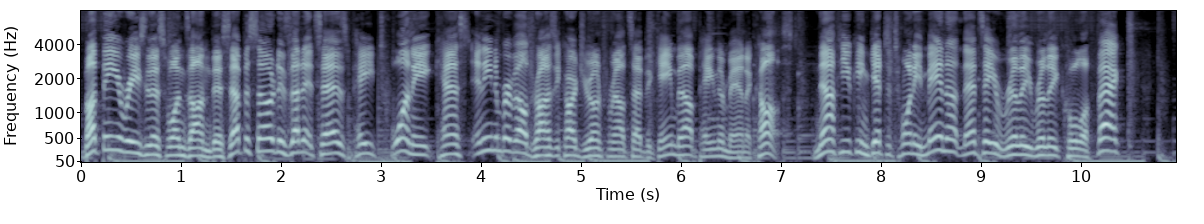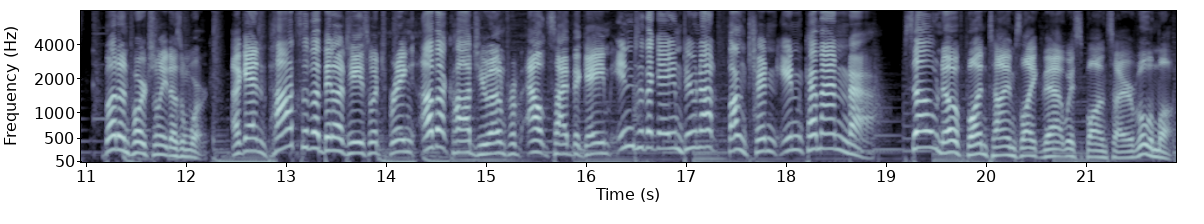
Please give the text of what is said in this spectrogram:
But the reason this one's on this episode is that it says pay 20, cast any number of Eldrazi cards you own from outside the game without paying their mana cost. Now, if you can get to 20 mana, that's a really, really cool effect, but unfortunately it doesn't work. Again, parts of abilities which bring other cards you own from outside the game into the game do not function in Commander. So no fun times like that with Spawnsire of Ulamog,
